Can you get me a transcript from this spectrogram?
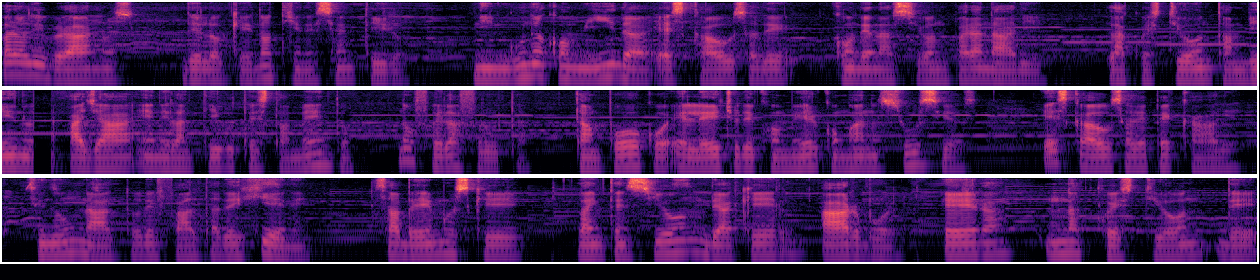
para librarnos de lo que no tiene sentido. Ninguna comida es causa de condenación para nadie. La cuestión también allá en el Antiguo Testamento no fue la fruta. Tampoco el hecho de comer con manos sucias es causa de pecado, sino un acto de falta de higiene. Sabemos que la intención de aquel árbol era una cuestión de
